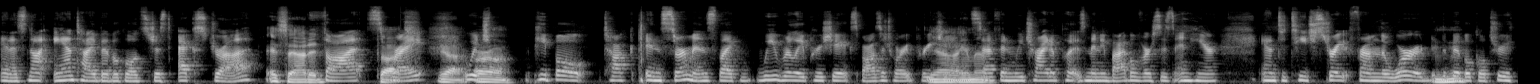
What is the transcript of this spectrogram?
it's not anti-biblical. It's just extra It's added. thoughts, Thoughts. right? Yeah, Which people talk in sermons like we really appreciate expository preaching Yeah, and stuff and we try to put as many bible verses in here and to teach straight from the word Mm-hmm. the biblical truth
